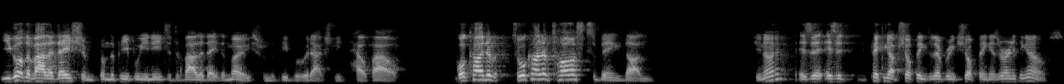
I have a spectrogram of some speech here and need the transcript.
You got the validation from the people you needed to validate the most, from the people who'd actually help out. What kind of so what kind of tasks are being done? Do you know? Is it is it picking up shopping, delivering shopping? Is there anything else?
